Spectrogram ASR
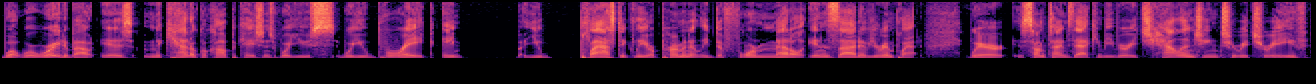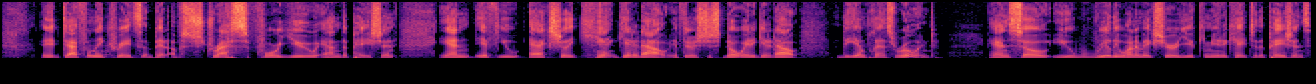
What we're worried about is mechanical complications where you where you break a you plastically or permanently deform metal inside of your implant where sometimes that can be very challenging to retrieve it definitely creates a bit of stress for you and the patient. And if you actually can't get it out, if there's just no way to get it out, the implant's ruined. And so you really want to make sure you communicate to the patients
